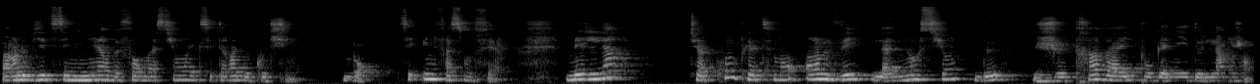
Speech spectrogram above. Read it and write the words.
par le biais de séminaires, de formations, etc., de coaching. Bon, c'est une façon de faire. Mais là, tu as complètement enlevé la notion de je travaille pour gagner de l'argent.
